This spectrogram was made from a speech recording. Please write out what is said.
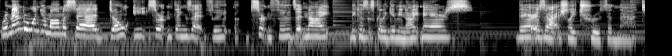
Remember when your mama said don't eat certain things at food certain foods at night because it's going to give you nightmares? There is actually truth in that.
